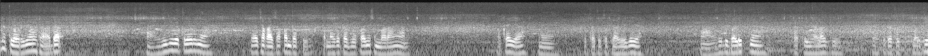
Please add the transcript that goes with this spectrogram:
Ini telurnya udah ada. Nah ini juga telurnya. Ya acak-acakan tapi karena kita bukanya sembarangan. Oke ya. Nih kita tutup lagi aja ya. Nah ini dibaliknya. Satunya lagi. Ya, kita tutup lagi.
